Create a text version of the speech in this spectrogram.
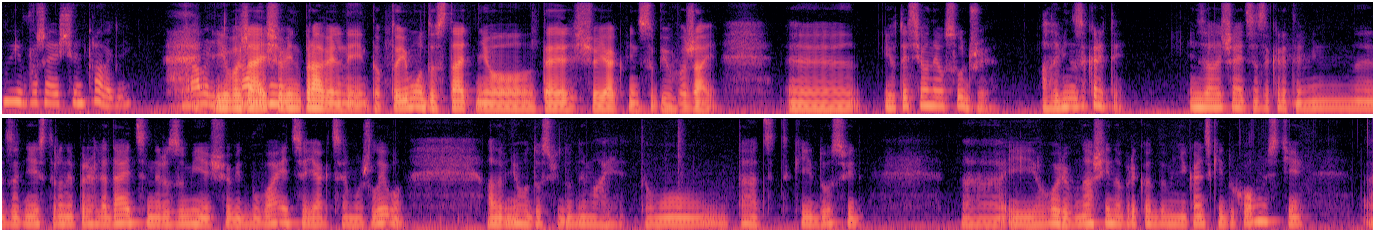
Ну і вважаю, що він правильний. Правильний, І вважає, що він правильний. Тобто йому достатньо те, що як він собі вважає. Е, і отець його не осуджує, але він закритий. Він залишається закритим. Він е, з однієї сторони приглядається, не розуміє, що відбувається, як це можливо, але в нього досвіду немає. Тому так, це такий досвід. Е, і говорю, в нашій, наприклад, домініканській духовності е,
